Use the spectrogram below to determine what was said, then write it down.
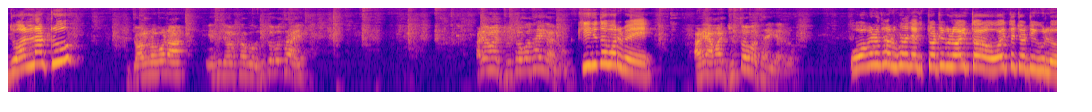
জল না একটু। জল নেব না এসে জল খাব। জুতো কোথায়? আরে আমার জুতো কোথায় গেল? কি জুতো পরবে? আরে আমার জুতো কোথায় গেল? ওখানে থাক ওখানে চটিগুলো ওই তো ওই তো চটিগুলো।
